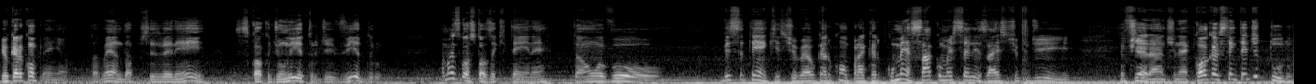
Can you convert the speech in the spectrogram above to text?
Eu quero comprar, ó. Tá vendo? Dá pra vocês verem aí? Essas cocas de um litro de vidro. É a mais gostosa que tem, né? Então eu vou ver se tem aqui. Se tiver, eu quero comprar. Eu quero começar a comercializar esse tipo de refrigerante, né? Coca você tem que ter de tudo.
